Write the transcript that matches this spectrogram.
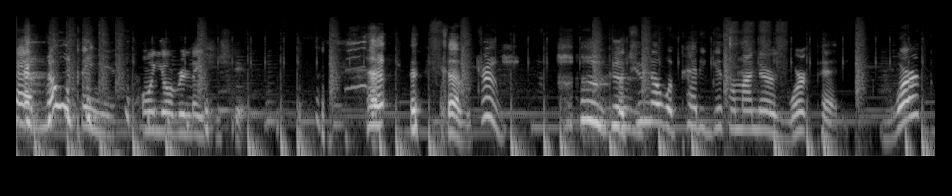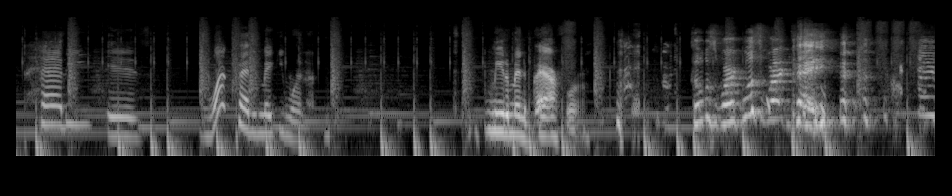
have no opinion on your relationship. Tell the truth. Oh, But you know what petty gets on my nerves? Work petty. Work petty is work petty make you wanna meet them in the bathroom. So what's work? What's work petty? Let me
